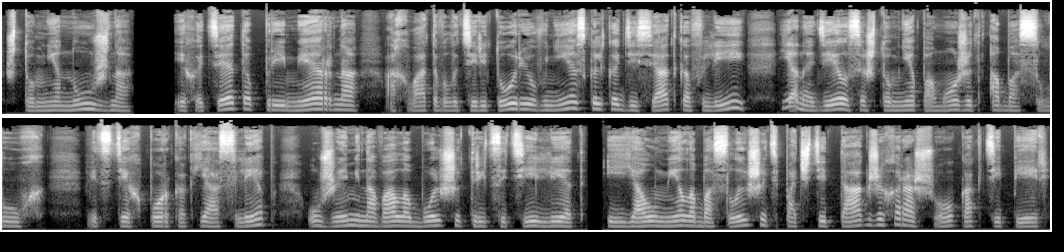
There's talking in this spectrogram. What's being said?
что мне нужно и хоть это примерно охватывало территорию в несколько десятков ли я надеялся что мне поможет обослух. Ведь с тех пор как я ослеп уже миновало больше тридцати лет и я умел обослышать почти так же хорошо как теперь.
